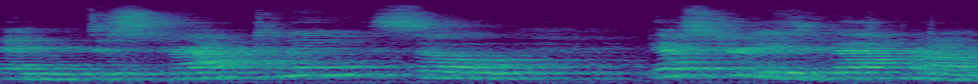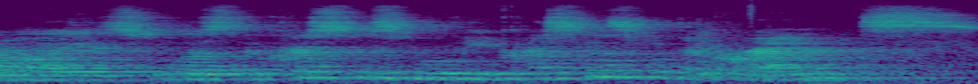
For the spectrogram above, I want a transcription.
and distract me. So yesterday's background noise was the Christmas movie Christmas with the Kranks.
